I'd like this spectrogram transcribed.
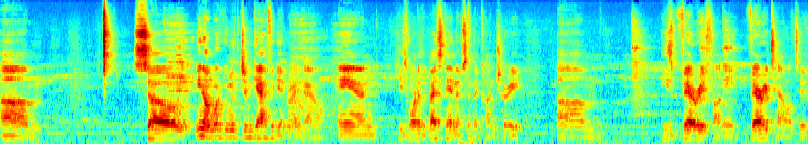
Um, so, you know, I'm working with Jim Gaffigan right now, and he's one of the best stand ups in the country. Um, he's very funny, very talented,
